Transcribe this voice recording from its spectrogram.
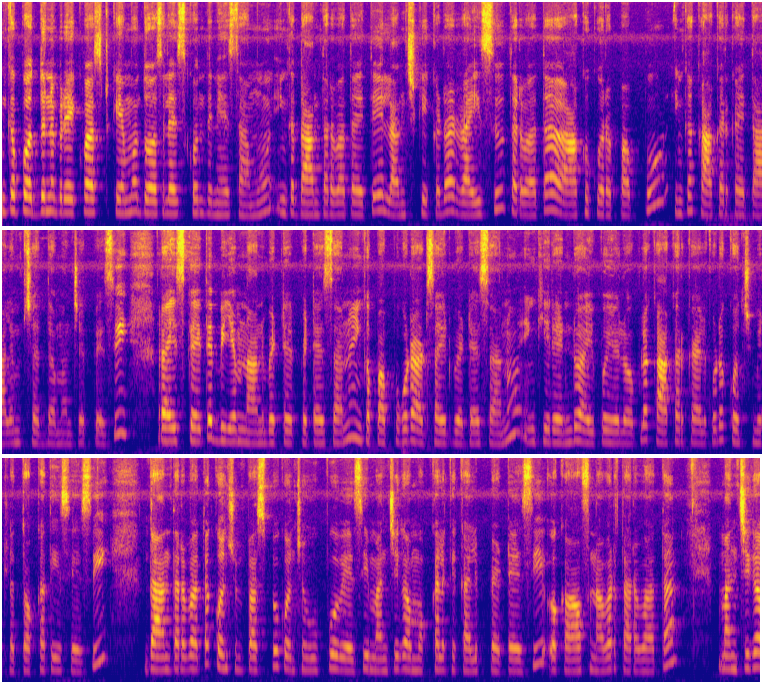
ఇంకా పొద్దున్న బ్రేక్ఫాస్ట్కి ఏమో దోశలు వేసుకొని తినేసాము. ఇంకా దాని తర్వాత అయితే లంచ్కి ఇక్కడ రైస్ తర్వాత ఆకుకూర పప్పు ఇంకా కాకరకాయ తాలింపు చేద్దామని చెప్పేసి రైస్కి అయితే బియ్యం నానబెట్టే పెట్టేశాను. ఇంకా పప్పు కూడా అటు సైడ్ పెట్టేశాను. ఇంక ఈ రెండు అయిపోయే లోపల కాకరకాయలు కూడా కొంచెం ఇట్లా తొక్క తీసేసి దాని తర్వాత కొంచెం పసుపు కొంచెం ఉప్పు వేసి మంచిగా ముక్కలకి కలిపి పెట్టేసి ఒక ఒక హాఫ్ అన్ అవర్ తర్వాత మంచిగా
